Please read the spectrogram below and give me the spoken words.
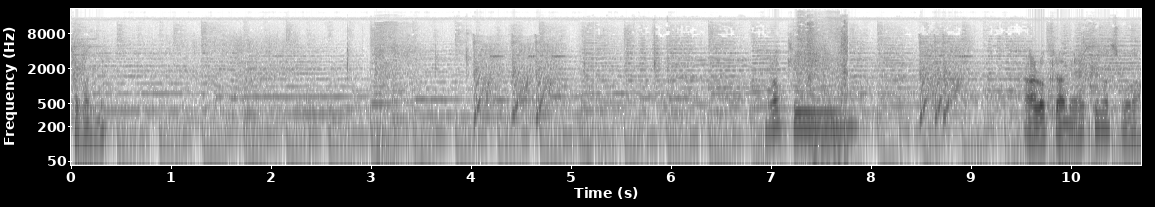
잡았네? 럭키. 아 럭키라네. 해피너스구나.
